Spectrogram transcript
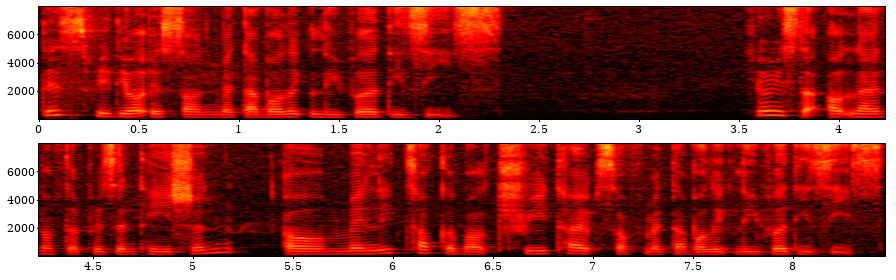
This video is on metabolic liver disease. Here is the outline of the presentation. I'll mainly talk about three types of metabolic liver disease.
